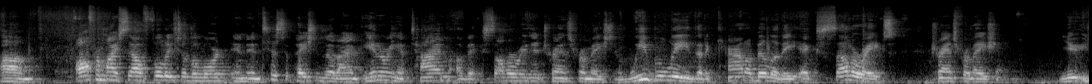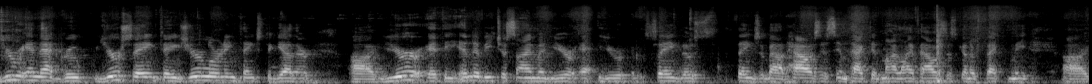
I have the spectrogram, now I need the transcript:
Um, offer myself fully to the Lord in anticipation that I am entering a time of accelerated transformation. We believe that accountability accelerates transformation. You, you're in that group, you're saying things, you're learning things together. Uh, you're at the end of each assignment, you're, at, you're saying those things about how has this impacted my life, how is this going to affect me. Uh,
